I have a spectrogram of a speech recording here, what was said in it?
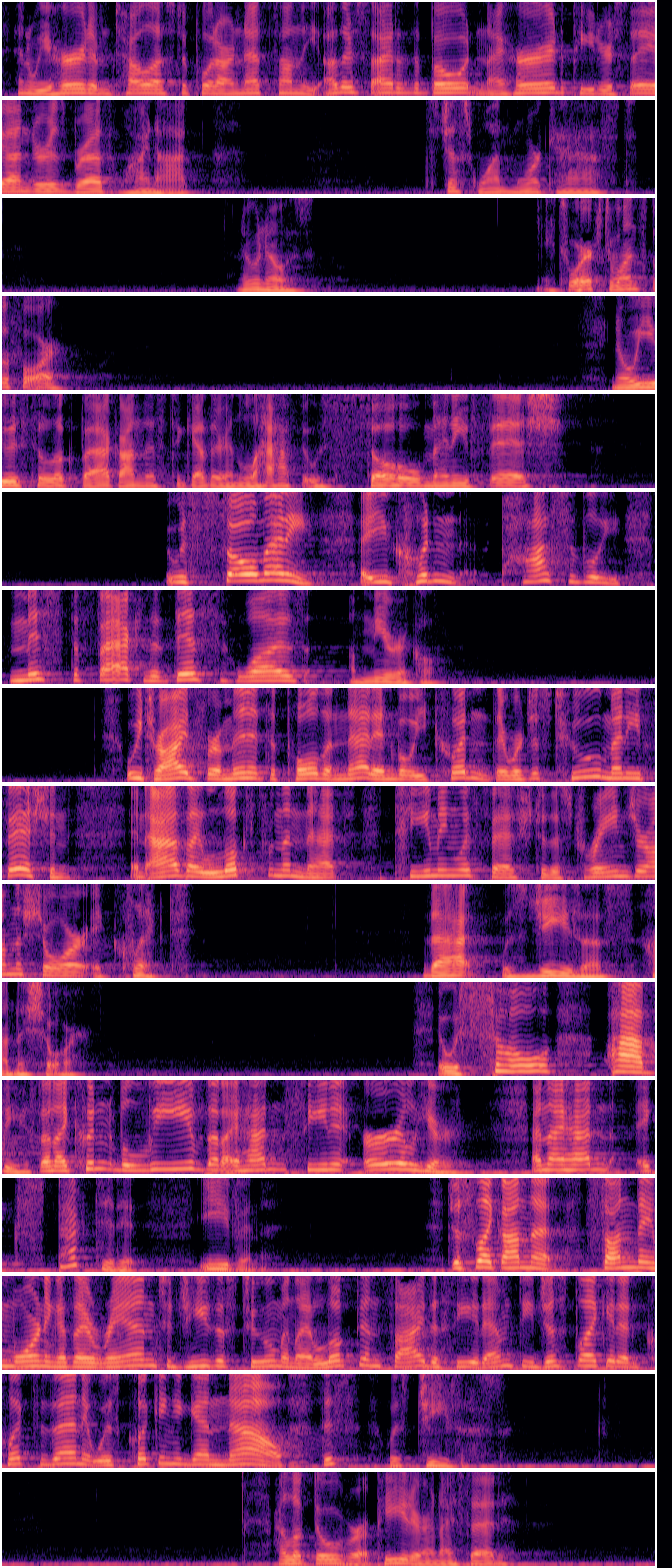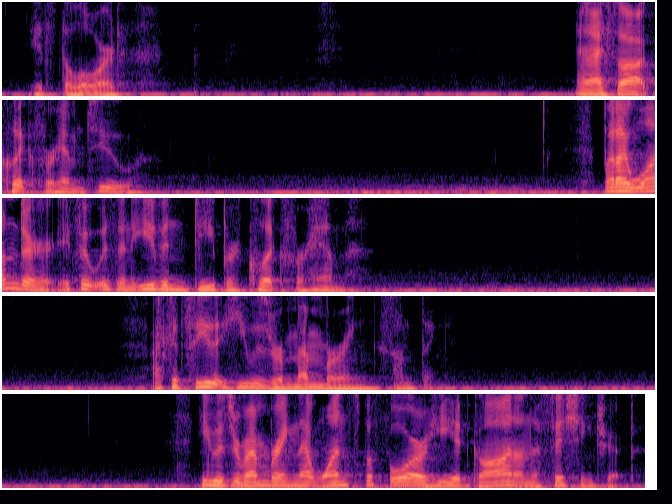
And we heard him tell us to put our nets on the other side of the boat, and I heard Peter say under his breath, Why not? It's just one more cast. And who knows? It's worked once before. You know, we used to look back on this together and laugh. It was so many fish. It was so many. That you couldn't possibly miss the fact that this was a miracle. We tried for a minute to pull the net in, but we couldn't. There were just too many fish. And, and as I looked from the net, teeming with fish, to the stranger on the shore, it clicked. That was Jesus on the shore. It was so obvious, and I couldn't believe that I hadn't seen it earlier, and I hadn't expected it even. Just like on that Sunday morning, as I ran to Jesus' tomb and I looked inside to see it empty, just like it had clicked then, it was clicking again now. This was Jesus. I looked over at Peter and I said, It's the Lord. And I saw it click for him too. But I wonder if it was an even deeper click for him. I could see that he was remembering something. He was remembering that once before he had gone on a fishing trip.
